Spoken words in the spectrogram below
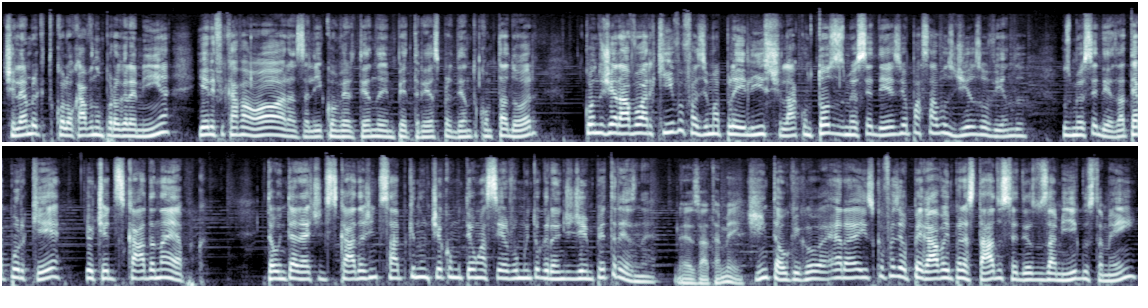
Te lembra que tu colocava num programinha e ele ficava horas ali convertendo MP3 para dentro do computador. Quando gerava o arquivo, eu fazia uma playlist lá com todos os meus CDs e eu passava os dias ouvindo os meus CDs. Até porque eu tinha discada na época. Então, internet de escada, a gente sabe que não tinha como ter um acervo muito grande de MP3, né? Exatamente. Então, o que, que eu, era isso que eu fazia. Eu pegava emprestado os CDs dos amigos também,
